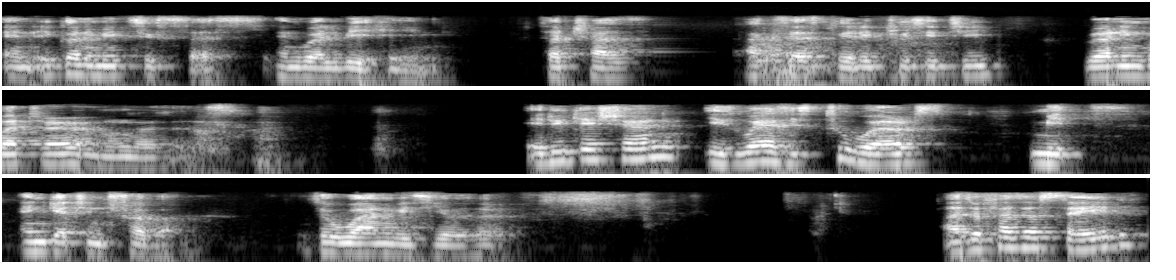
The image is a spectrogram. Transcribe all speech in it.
and economic success and well-being, such as access to electricity, running water, among others. Education is where these two worlds meet and get in trouble, the one with the other. As the father said,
